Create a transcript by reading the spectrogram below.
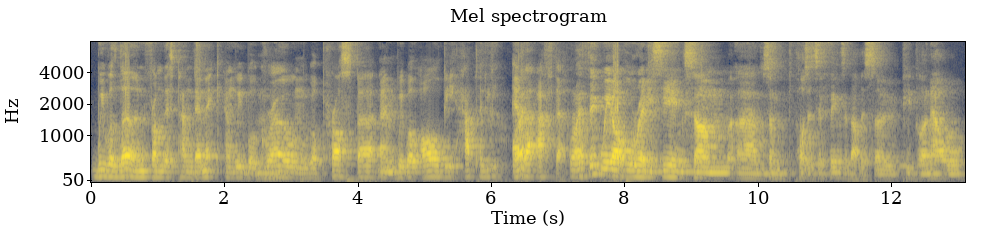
we will learn from this pandemic and we will grow and we will prosper and we will all be happily ever Right. after. Well, I think we are already seeing some um, some positive things about this. So people are now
